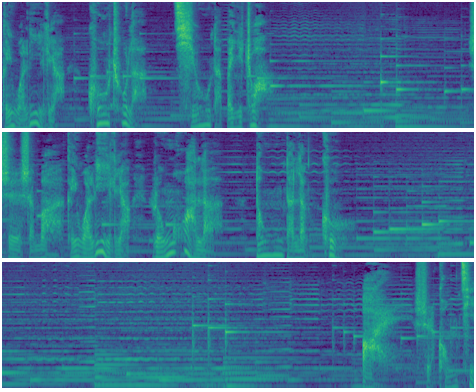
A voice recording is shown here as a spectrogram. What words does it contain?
给我力量，哭出了秋的悲壮？是什么给我力量，融化了冬的冷酷？爱是空气，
